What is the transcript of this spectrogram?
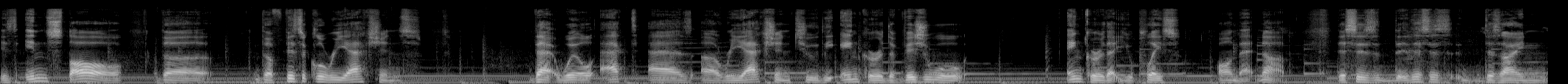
is install the the physical reactions that will act as a reaction to the anchor the visual anchor that you place on that knob. This is this is design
